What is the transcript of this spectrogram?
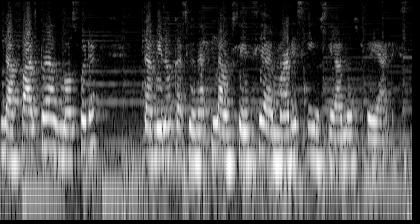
La falta de atmósfera también ocasiona la ausencia de mares y océanos reales.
